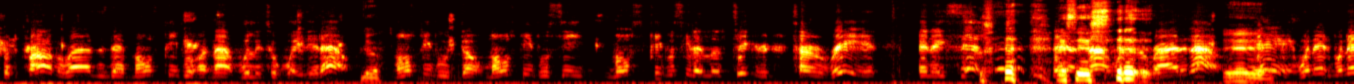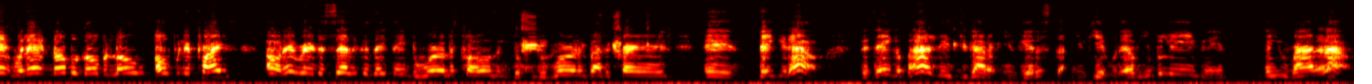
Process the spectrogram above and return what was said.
But the problem arises that most people are not willing to wait it out. Yeah. Most people don't. Most people see most people see that little ticker turn red and they sell it. They are not willing to ride it out. Yeah. When that when that when that number go below opening price, oh, they ready to sell it because they think the world is closing, the, the world is about to crash, and they get out. The thing about it is you gotta you get a st- you get whatever you believe in and you ride it out.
